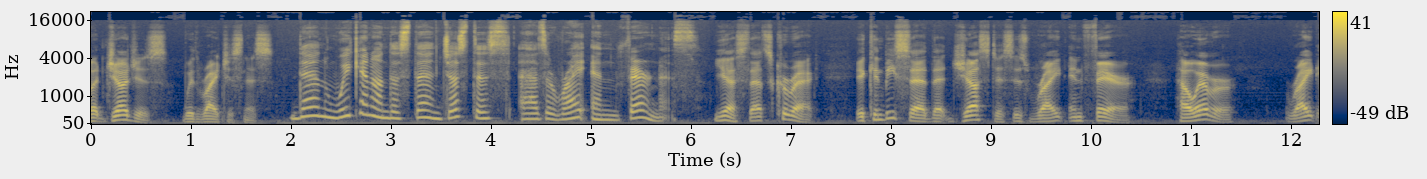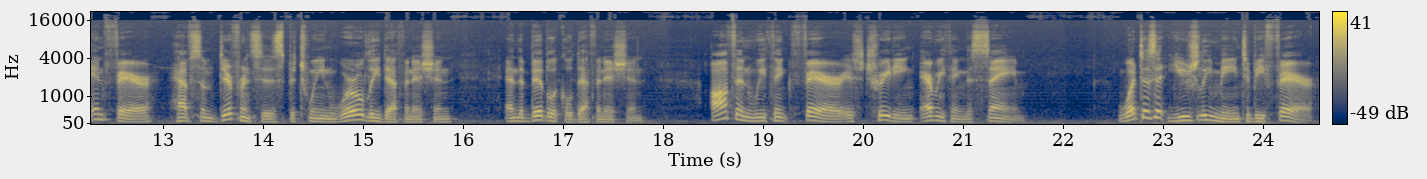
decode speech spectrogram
but judges with righteousness. Then we can understand justice as a right and fairness. Yes, that's correct. It can be said that justice is right and fair. However, right and fair have some differences between worldly definition and the biblical definition. Often we think fair is treating everything the same. What does it usually mean to be fair?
